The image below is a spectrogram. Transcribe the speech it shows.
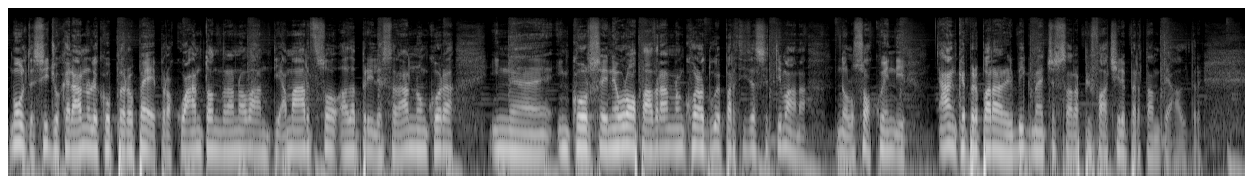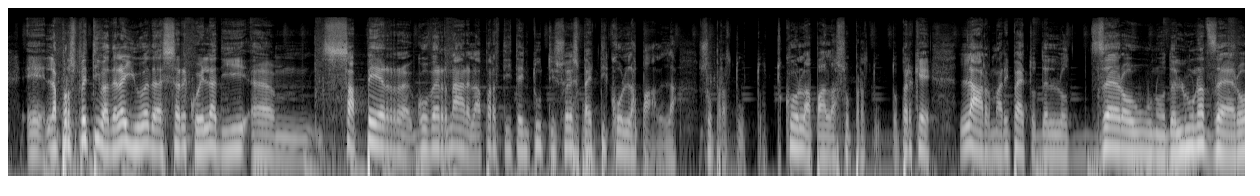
molte si giocheranno le Coppe Europee, però quanto andranno avanti a marzo, ad aprile saranno ancora in, eh, in corsa in Europa, avranno ancora due partite a settimana, non lo so, quindi anche preparare il big match sarà più facile per tante altre. E la prospettiva della Juve deve essere quella di um, saper governare la partita in tutti i suoi aspetti con la palla, soprattutto. Con la palla soprattutto. Perché l'arma, ripeto, dello 0-1, dell'1-0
